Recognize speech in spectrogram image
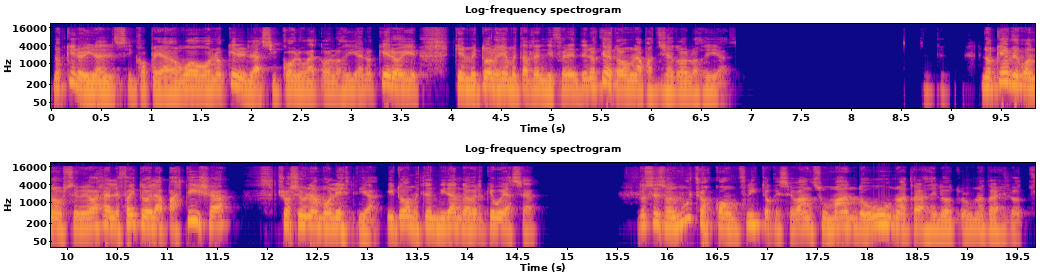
No quiero ir al psicopedagogo, no quiero ir a la psicóloga todos los días, no quiero ir que todos los días me traten diferente, no quiero tomar una pastilla todos los días. No quiero que cuando se me vaya el efecto de la pastilla, yo sea una molestia y todos me estén mirando a ver qué voy a hacer. Entonces son muchos conflictos que se van sumando uno atrás del otro, uno atrás del otro.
